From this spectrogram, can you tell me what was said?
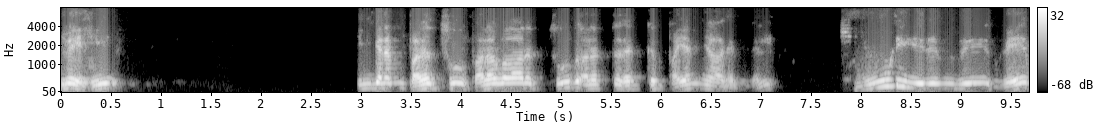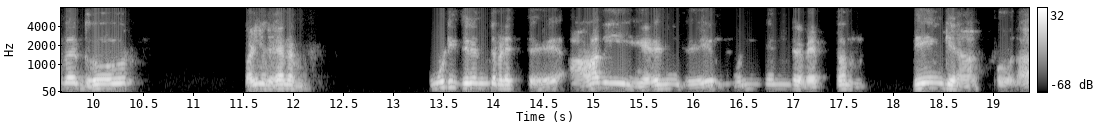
இவை இங்கனம் பல தூ பலவாறு தூது அலத்துதற்கு பயன் யாதெனில் மூடியிருந்து வேவதோர் பல்கலம் மூடி திருந்த விடத்து ஆவி எழுந்து முன்னின்ற வெப்பம் நீங்கினா போதா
